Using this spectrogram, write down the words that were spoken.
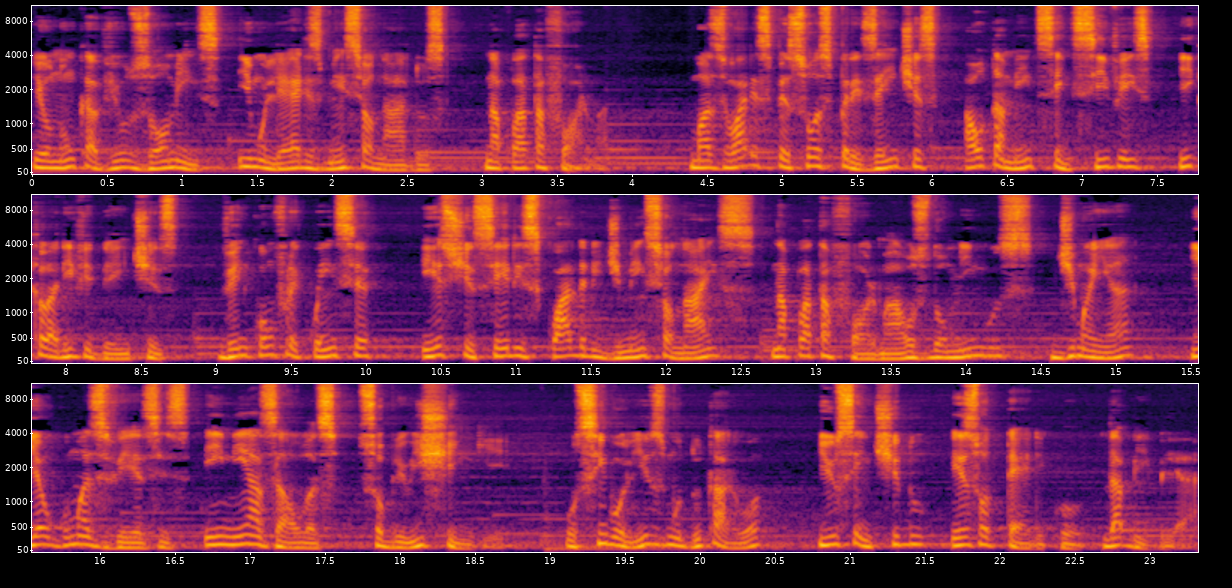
Eu nunca vi os homens e mulheres mencionados na plataforma, mas várias pessoas presentes, altamente sensíveis e clarividentes, veem com frequência estes seres quadridimensionais na plataforma aos domingos, de manhã e algumas vezes em minhas aulas sobre o I Ching, o simbolismo do tarô e o sentido esotérico da Bíblia.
